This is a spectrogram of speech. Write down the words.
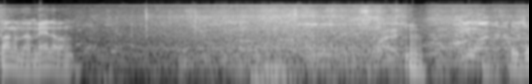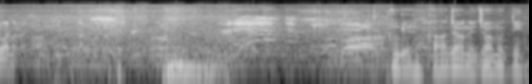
வாங்க மேம் மேலே வாங்க. ம். இங்கே காஜா நிஜாமுத்தீன்.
